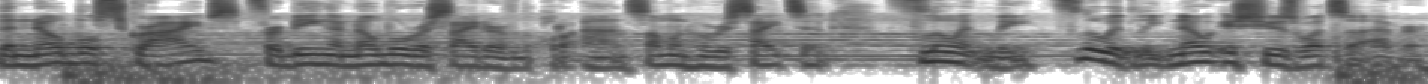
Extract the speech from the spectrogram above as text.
The noble scribes for being a noble reciter of the Quran, someone who recites it fluently, fluidly, no issues whatsoever.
